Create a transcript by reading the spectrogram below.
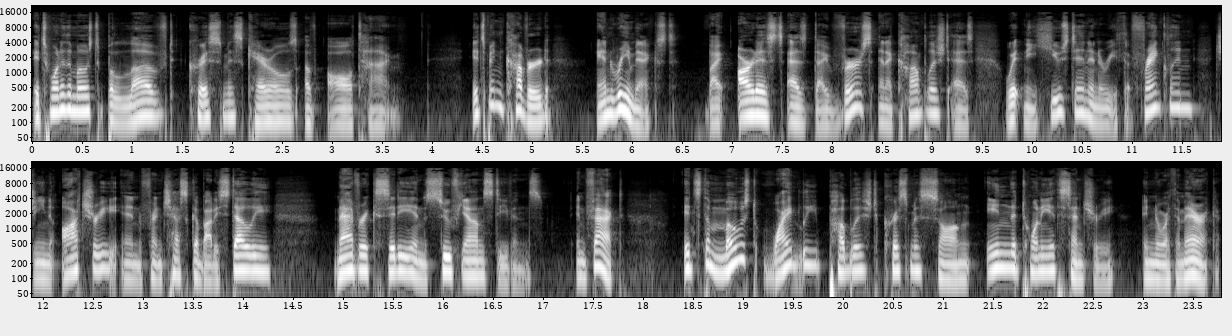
It's one of the most beloved Christmas carols of all time. It's been covered and remixed by artists as diverse and accomplished as Whitney Houston and Aretha Franklin, Gene Autry and Francesca Battistelli, Maverick City and Sufjan Stevens. In fact, it's the most widely published Christmas song in the 20th century in North America.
